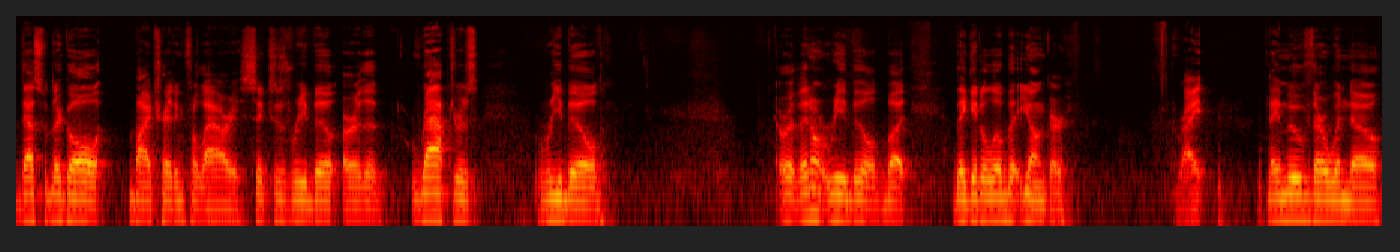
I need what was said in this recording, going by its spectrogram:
that's what their goal by trading for Lowry. Sixers rebuild or the Raptors rebuild. Or they don't rebuild, but they get a little bit younger. Right? They move their window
